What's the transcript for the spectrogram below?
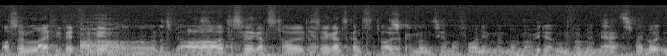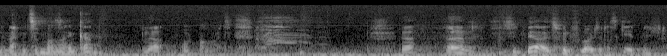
auf so ein Live-Event von denen. Oh, das wäre Oh, das wäre ganz toll. Das Ja. wäre ganz, ganz toll. Das können wir uns ja mal vornehmen, wenn man mal wieder irgendwann mit mehr als zwei Leuten in einem Zimmer sein kann. Ja, Oh Gott. ja. Ähm, sind mehr als fünf Leute, das geht nicht.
